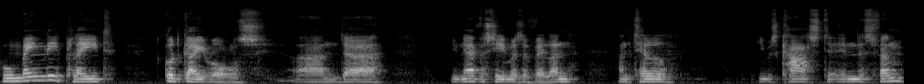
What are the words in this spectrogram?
who mainly played good guy roles and uh, you never see him as a villain until he was cast in this film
